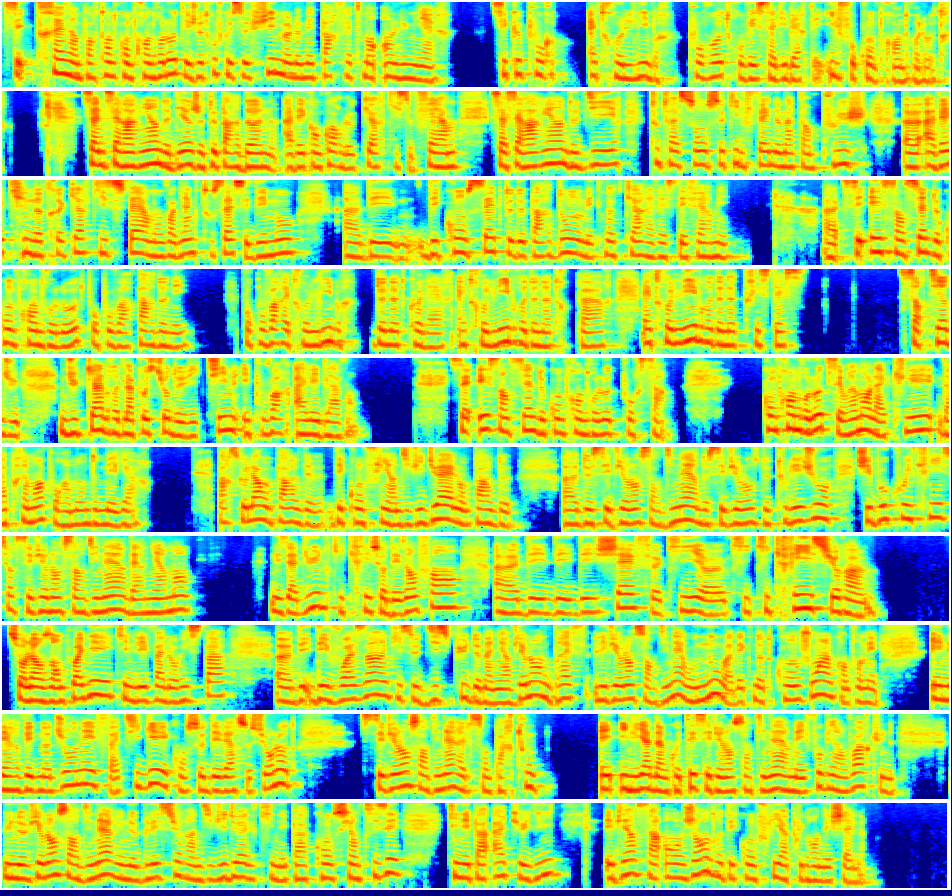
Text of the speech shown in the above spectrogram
C'est très important de comprendre l'autre et je trouve que ce film le met parfaitement en lumière. C'est que pour être libre, pour retrouver sa liberté, il faut comprendre l'autre. Ça ne sert à rien de dire je te pardonne avec encore le cœur qui se ferme. Ça sert à rien de dire toute façon ce qu'il fait ne m'atteint plus euh, avec notre cœur qui se ferme. On voit bien que tout ça c'est des mots, euh, des, des concepts de pardon, mais que notre cœur est resté fermé. Euh, c'est essentiel de comprendre l'autre pour pouvoir pardonner, pour pouvoir être libre de notre colère, être libre de notre peur, être libre de notre tristesse sortir du, du cadre de la posture de victime et pouvoir aller de l'avant. C'est essentiel de comprendre l'autre pour ça. Comprendre l'autre, c'est vraiment la clé, d'après moi, pour un monde meilleur. Parce que là, on parle de, des conflits individuels, on parle de, euh, de ces violences ordinaires, de ces violences de tous les jours. J'ai beaucoup écrit sur ces violences ordinaires dernièrement. Des adultes qui crient sur des enfants, euh, des, des, des, chefs qui, euh, qui, qui, crient sur, sur leurs employés, qui ne les valorisent pas, euh, des, voisins qui se disputent de manière violente, bref, les violences ordinaires ou nous, avec notre conjoint, quand on est énervé de notre journée, fatigué, qu'on se déverse sur l'autre, ces violences ordinaires, elles sont partout. Et il y a d'un côté ces violences ordinaires, mais il faut bien voir qu'une une violence ordinaire, une blessure individuelle qui n'est pas conscientisée, qui n'est pas accueillie, eh bien, ça engendre des conflits à plus grande échelle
